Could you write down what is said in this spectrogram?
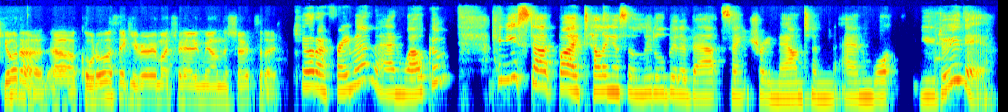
Kia ora, uh, Koroa. Thank you very much for having me on the show today. Kia ora, Freeman, and welcome. Can you start by telling us a little bit about Sanctuary Mountain and what you do there?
